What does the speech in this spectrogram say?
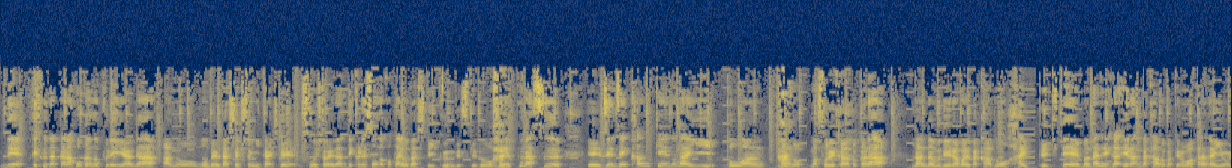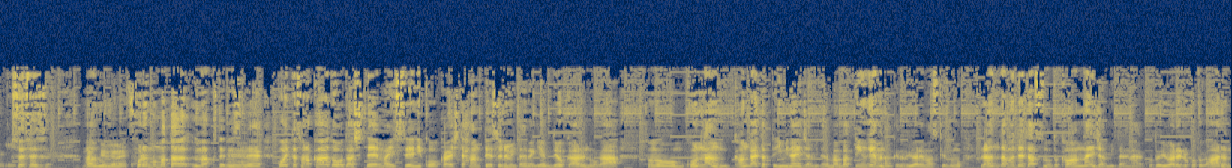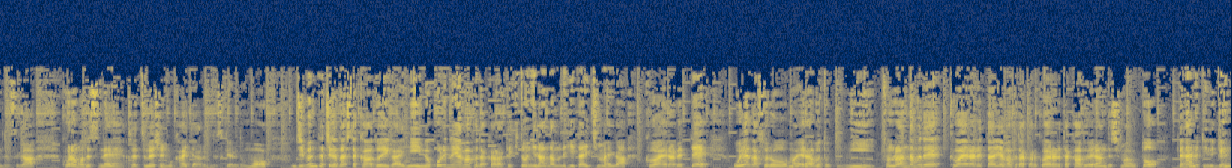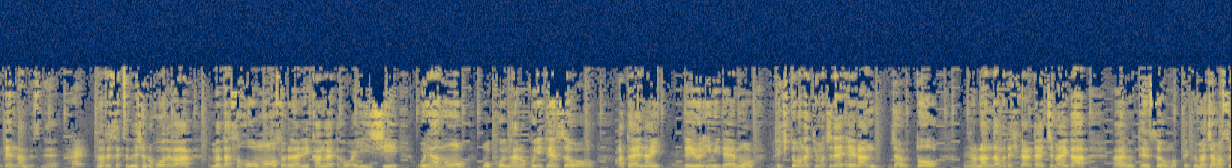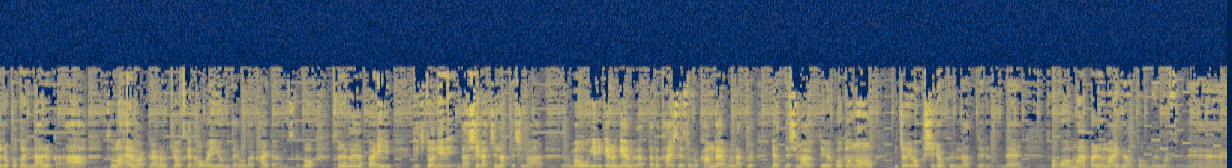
で、手札から他のプレイヤーが、あの、問題を出した人に対して、その人が選んでくれそうな答えを出していくんですけど、それプラス、えー、全然関係のない答案カード、はい、まあそれカードから、ランダムで選ばれたカードも入ってきて、まあ誰が選んだカードかっていうのは分からないように。そうです、そうです。あの、これもまた上手くてですね、うん、こういったそのカードを出して、まあ一斉に公開して判定するみたいなゲームでよくあるのが、その、こんなん考えたって意味ないじゃんみたいな、まあバッティングゲームなんかでも言われますけども、ランダムで出すのと変わんないじゃんみたいなことを言われることがあるんですが、これもですね、説明書にも書いてあるんですけれども、自分たちが出したカード以外に残りの山札から適当にランダムで引いた1枚が加えられて、親がそれをまあ選ぶときに、そのランダムで加えられた山札から加えられたカードを選んでしまうと、ペナルティで減点なんですね。はい。なので説明書の方では、まあ出す方もそれなりに考えた方がいいし、親ももうこあの子に点数を与えないっていう意味で、もう適当な気持ちで選んじゃうと、そのランダムで引かれた1枚が、あの、点数を持っていく、まあ邪魔することになるから、その辺は、あの、気をつけた方がいいよみたいなことが書いてあるんですけど、それがやっぱり適当に出しがちになってしまう。まあ大喜利系のゲームだったら大してその考えもなくやってしまうっていうことの、一応抑止力になってるんで、そこもやっぱりうまいなと思いますよね。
